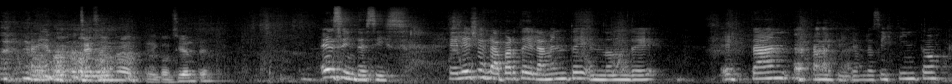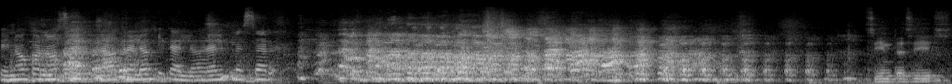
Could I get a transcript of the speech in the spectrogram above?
Sí, sí, no, eh, consciente. En síntesis, el ello es la parte de la mente en donde están, están escritos los instintos que no conocen la otra lógica de lograr el placer. Síntesis.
